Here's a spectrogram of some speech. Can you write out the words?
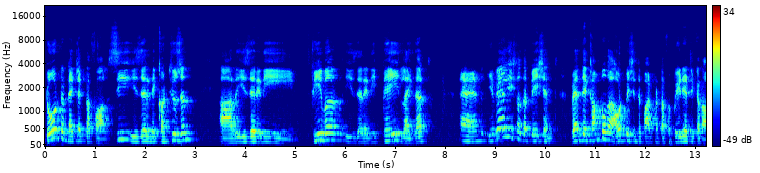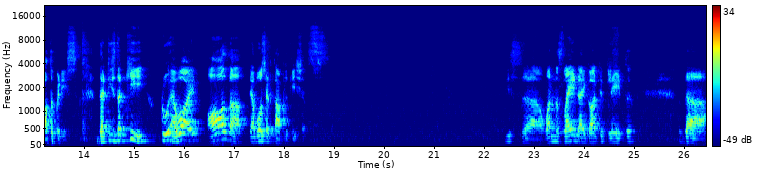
don't neglect the fall. See, is there any contusion or is there any fever? Is there any pain like that? And evaluation of the patient when they come to the outpatient department of a pediatric or orthopedics. That is the key to avoid all the above said complications. This uh, one slide I got it late. The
